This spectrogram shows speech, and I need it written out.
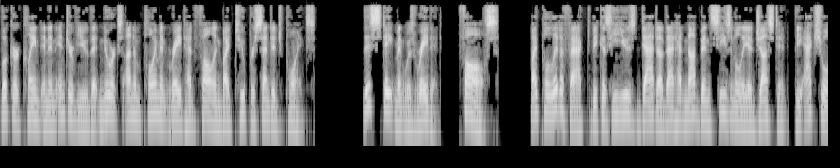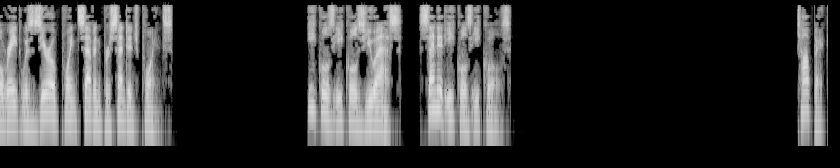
Booker claimed in an interview that Newark's unemployment rate had fallen by 2 percentage points. This statement was rated false by PolitiFact because he used data that had not been seasonally adjusted. The actual rate was 0.7 percentage points. US Senate Topic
